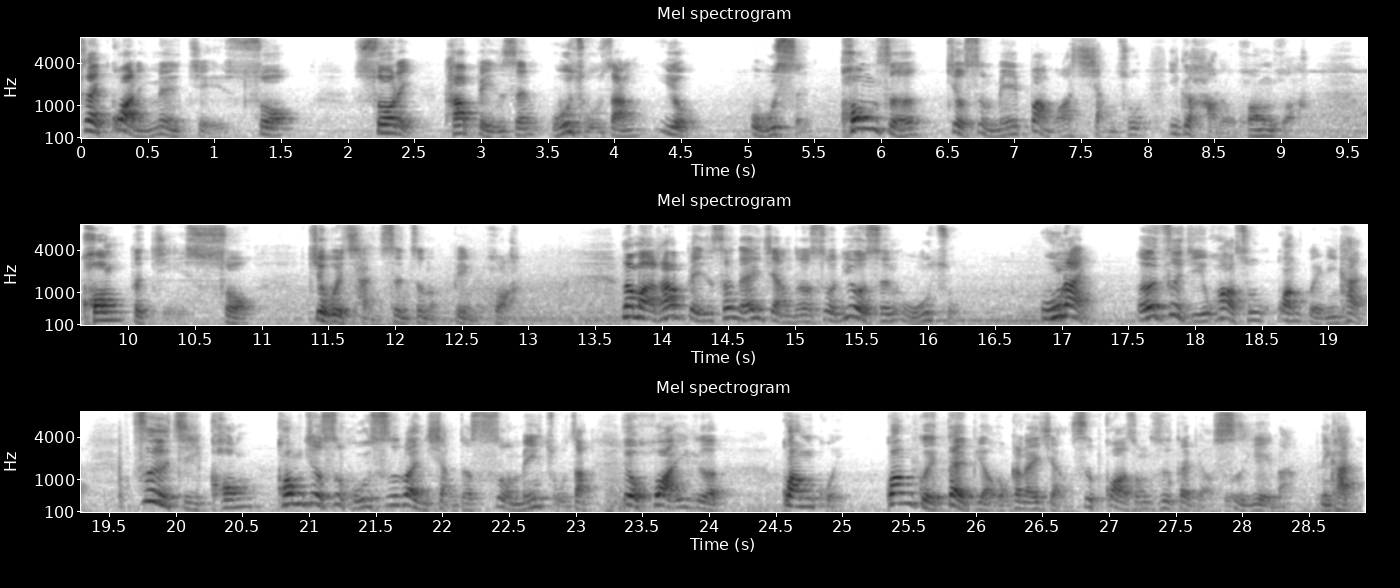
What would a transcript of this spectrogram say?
在卦里面解说说呢，他本身无主张又无神。空则就是没办法想出一个好的方法，空的解说就会产生这种变化。那么他本身来讲的是六神无主，无奈而自己画出光轨。你看自己空，空就是胡思乱想的时候没主张，又画一个光轨，官鬼代表我刚才讲是卦中是代表事业嘛？你看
